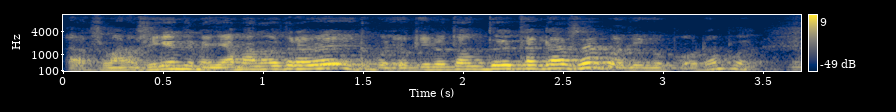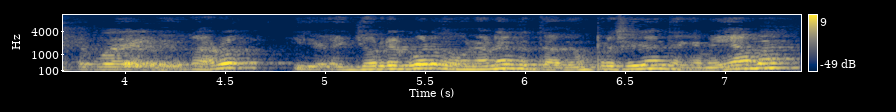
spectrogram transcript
a la semana siguiente me llaman otra vez y como yo quiero tanto esta casa, pues digo, pues no, pues... eh, claro, yo, yo recuerdo una anécdota de un presidente que me llama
